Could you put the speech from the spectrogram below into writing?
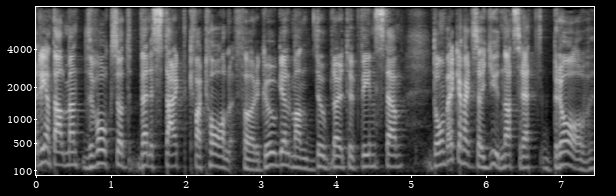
Rent allmänt, det var också ett väldigt starkt kvartal för Google. Man dubblade typ vinsten. De verkar faktiskt ha gynnats rätt bra av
